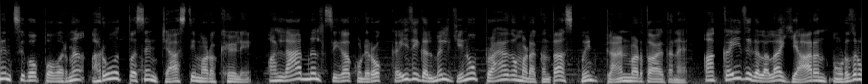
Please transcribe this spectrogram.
ನಿಂದ ಸಿಗೋ ಪವರ್ನ ಅರವತ್ ಪರ್ಸೆಂಟ್ ಜಾಸ್ತಿ ಮಾಡೋಕ್ ಹೇಳಿ. ಆ ಲ್ಯಾಬ್ನಲ್ಲಿ ಸಿಗಾಕೊಂಡಿರೋ ಕೈದಿಗಳ ಮೇಲೆ ಏನೋ ಪ್ರಯೋಗ ಮಾಡಕಂತ ಸ್ಕ್ವಿಂಟ್ ಪ್ಲಾನ್ ಮಾಡ್ತಾ ಇದ್ದಾನೆ. ಆ ಕೈದಿಗಳೆಲ್ಲ ಯಾರಂತ ನೋಡಿದ್ರೆ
